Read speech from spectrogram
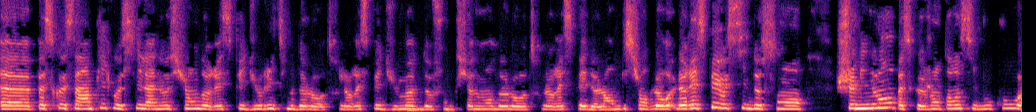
parce que ça implique aussi la notion de respect du rythme de l'autre, le respect du mode de fonctionnement de l'autre, le respect de l'ambition, le respect aussi de son cheminement, parce que j'entends aussi beaucoup,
